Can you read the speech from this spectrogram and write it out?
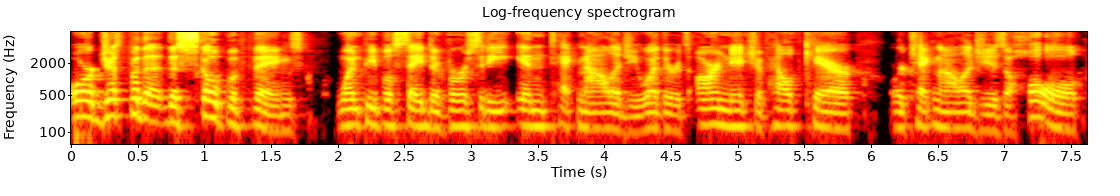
Or just for the, the scope of things when people say diversity in technology, whether it's our niche of healthcare or technology as a whole,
